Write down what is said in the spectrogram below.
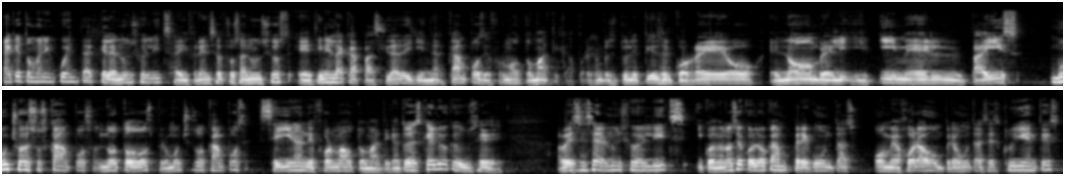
Hay que tomar en cuenta que el anuncio de leads, a diferencia de otros anuncios, eh, tiene la capacidad de llenar campos de forma automática. Por ejemplo, si tú le pides el correo, el nombre, el email, país, muchos de esos campos, no todos, pero muchos de esos campos se llenan de forma automática. Entonces, ¿qué es lo que sucede? A veces el anuncio de leads y cuando no se colocan preguntas o mejor aún preguntas excluyentes,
